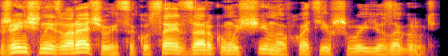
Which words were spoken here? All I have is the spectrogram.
Женщина изворачивается, кусает за руку мужчину, обхватившего ее за грудь.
